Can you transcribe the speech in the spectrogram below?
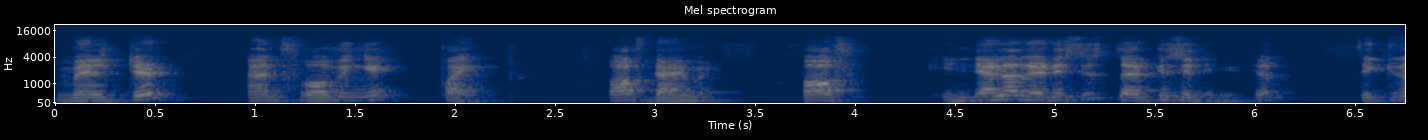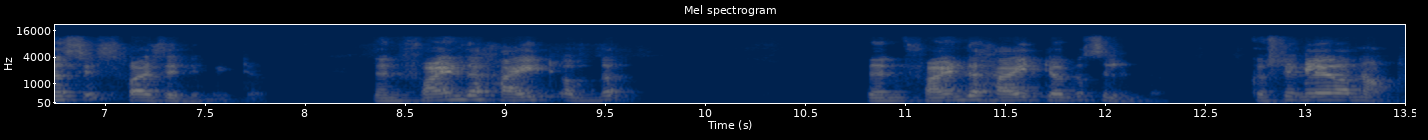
melted and forming a pipe of diameter of internal radius is 30 centimeter, thickness is 5 centimeter. Then find the height of the, then find the height of the cylinder. Question clear or not?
